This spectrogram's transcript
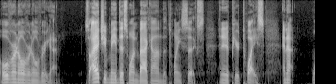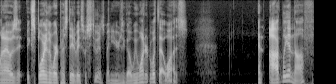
over and over and over again. So I actually made this one back on the 26th and it appeared twice. And I, when I was exploring the WordPress database with students many years ago, we wondered what that was. And oddly enough,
